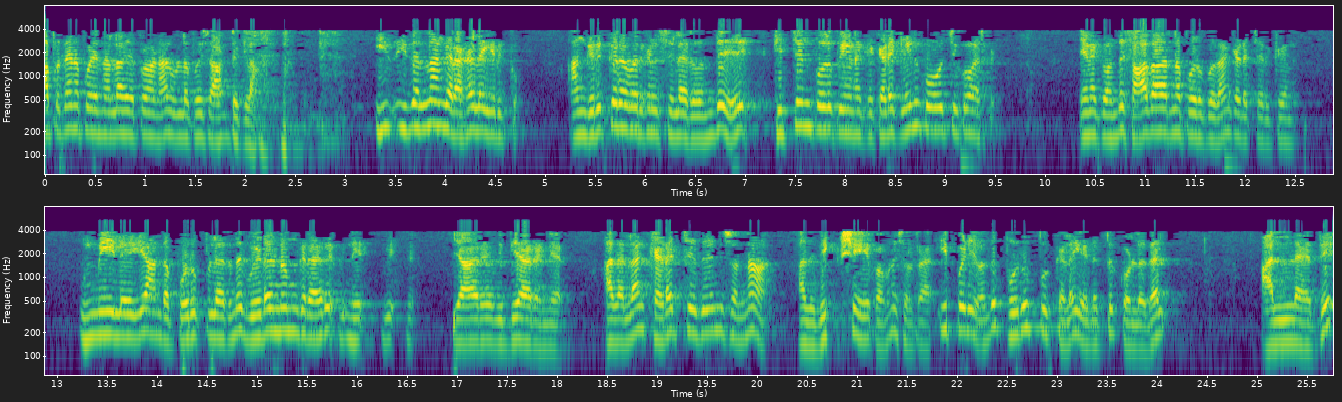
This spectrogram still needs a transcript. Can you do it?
அப்பதானே போய் நல்லா எப்ப வேணாலும் உள்ள போய் சாப்பிட்டுக்கலாம். இதெல்லாம் அங்க ரகலை இருக்கும். அங்க இருக்கிறவர்கள் சிலர் வந்து கிச்சன் பொறுப்பு எனக்கு கிடைக்கலன்னு கோவிச்சுக்குவார்கள். எனக்கு வந்து சாதாரண பொறுப்பு தான் கிடைச்சிருக்குன்னு. உண்மையிலேயே அந்த பொறுப்புல இருந்து விடணுங்கிறாரு யாரு? வித்யாரண்யர். அதெல்லாம் கிடைச்சதுன்னு சொன்னா அது விக்ஷேபம்னு சொல்றார் இப்படி வந்து பொறுப்புகளை எடுத்து கொள்ளுதல் அல்லது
